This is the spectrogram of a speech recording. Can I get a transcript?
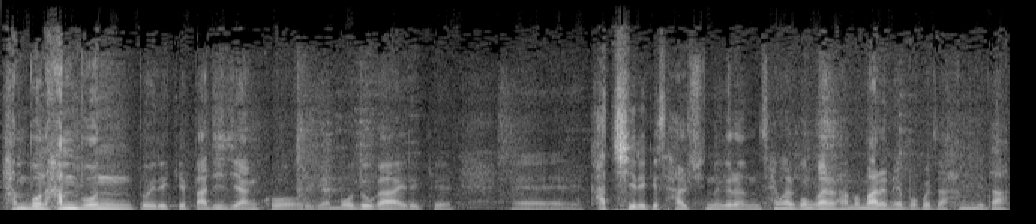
한 분 한 분 또 이렇게 빠지지 않고 우리가 모두가 이렇게 에, 같이 이렇게 살 수 있는 그런 생활 공간을 한번 마련해 보고자 합니다.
